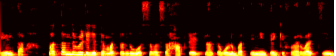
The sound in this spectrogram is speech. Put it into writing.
ಹೇಳ್ತಾ ಮತ್ತೊಂದು ವಿಡಿಯೋ ಜೊತೆ ಮತ್ತೊಂದು ಹೊಸ ಹೊಸ ಅಪ್ಡೇಟ್ನ ತಗೊಂಡು ಬರ್ತೀನಿ. ಥ್ಯಾಂಕ್ ಯು ಫಾರ್ ವಾಚಿಂಗ್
